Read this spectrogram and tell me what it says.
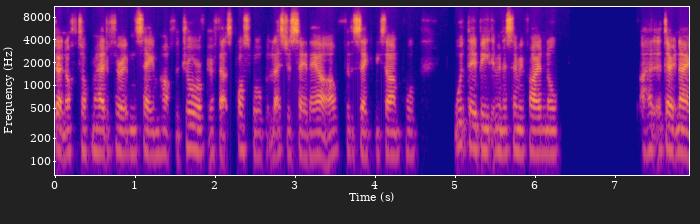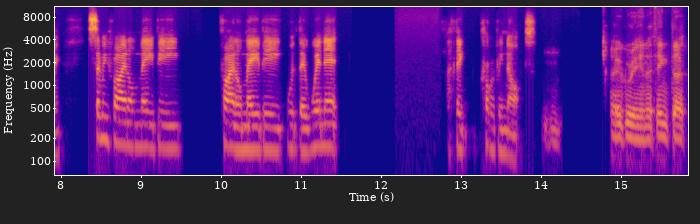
don't know off the top of my head if they're in the same half the draw if that's possible. But let's just say they are, for the sake of example. Would they beat them in a semi-final? I, I don't know semi-final maybe, final maybe. Would they win it? I think probably not. Mm-hmm. I agree, and I think that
